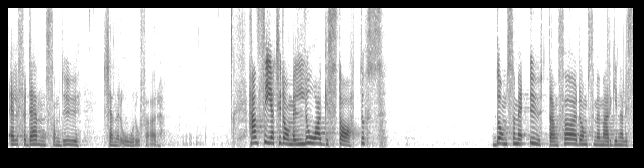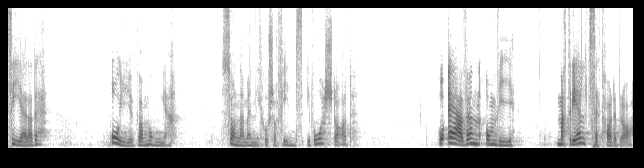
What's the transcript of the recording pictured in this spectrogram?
Eller för den som du känner oro för. Han ser till dem med låg status. De som är utanför, de som är marginaliserade. Oj, vad många sådana människor som finns i vår stad. Och även om vi materiellt sett har det bra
